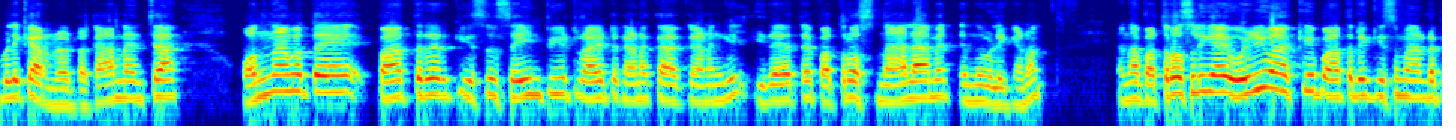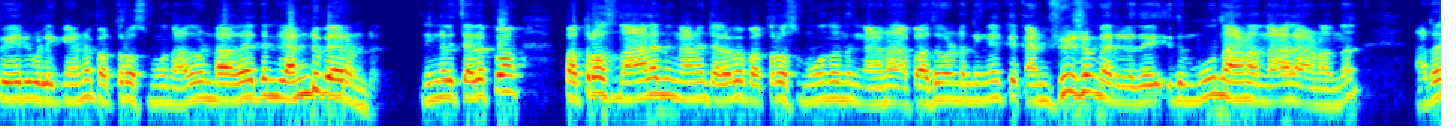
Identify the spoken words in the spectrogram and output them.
വിളിക്കാറുണ്ട് കേട്ടോ. കാരണം വെച്ചാൽ ഒന്നാമത്തെ പാത്രർക്കീസ് സെയിന്റ് പീറ്റർ ആയിട്ട് കണക്കാക്കുകയാണെങ്കിൽ ഇദ്ദേഹത്തെ പത്രോസ് നാലാമൻ എന്ന് വിളിക്കണം. എന്നാൽ പത്രോസ് ലീഗായി ഒഴിവാക്കി പാത്രിക്കിസുമാരുടെ പേര് വിളിക്കുകയാണ് പത്രോസ് മൂന്ന്. അതുകൊണ്ട് അദ്ദേഹത്തിന് രണ്ടു പേരുണ്ട്. നിങ്ങൾ ചിലപ്പോൾ പത്രോസ് നാലെന്നും കാണാം ചിലപ്പോൾ പത്രോസ് മൂന്നെന്നും കാണാം. അപ്പൊ അതുകൊണ്ട് നിങ്ങൾക്ക് കൺഫ്യൂഷൻ വരരുത്. ഇത് മൂന്നാണോ നാലാണോ എന്ന്. അത്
